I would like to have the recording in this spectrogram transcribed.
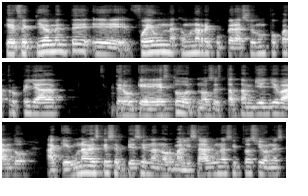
que efectivamente eh, fue una, una recuperación un poco atropellada pero que esto nos está también llevando a que una vez que se empiecen a normalizar algunas situaciones,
